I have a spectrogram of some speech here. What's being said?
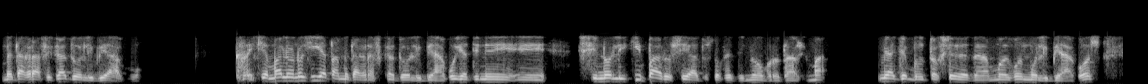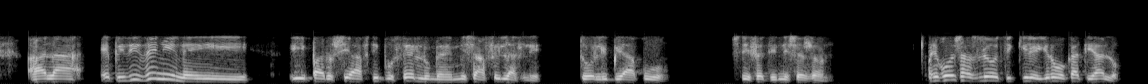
μεταγραφικά του Ολυμπιακού. Και μάλλον όχι για τα μεταγραφικά του Ολυμπιακού, για την ε, συνολική παρουσία του στο φετινό πρωτάθλημα. Μια και που το ξέρετε, να μου, εγώ είμαι Ολυμπιακός. Αλλά επειδή δεν είναι η, η παρουσία αυτή που θέλουμε εμείς αφύλαθλοι του Ολυμπιακού στη φετινή σεζόν. Εγώ σας λέω ότι κύριε Γιώργο κάτι άλλο.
